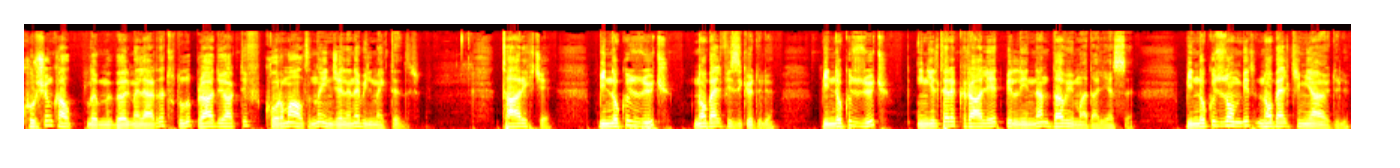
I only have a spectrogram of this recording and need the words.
kurşun kalplı bölmelerde tutulup radyoaktif koruma altında incelenebilmektedir. Tarihçi 1903 Nobel Fizik Ödülü 1903 İngiltere Kraliyet Birliği'nden Davy Madalyası 1911 Nobel Kimya Ödülü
